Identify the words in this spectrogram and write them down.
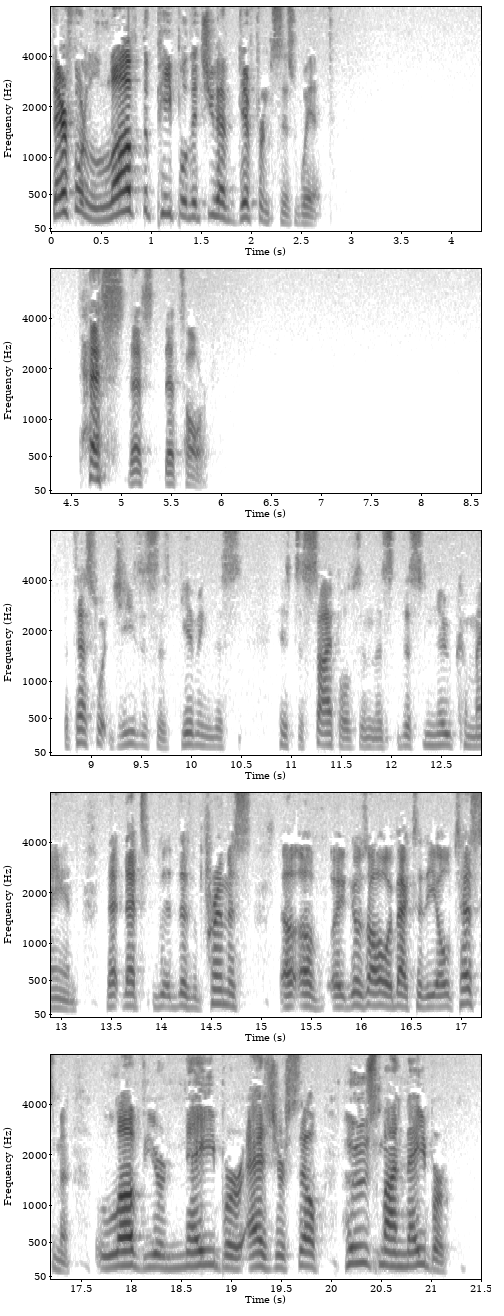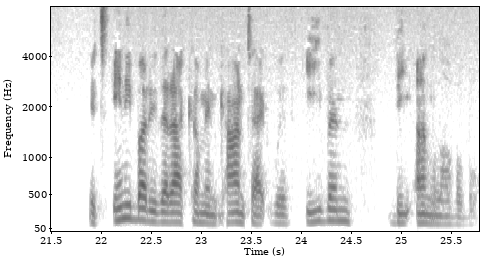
Therefore, love the people that you have differences with. That's, that's, that's hard. But that's what Jesus is giving this, his disciples in this, this new command. That, that's the, the premise of, of, it goes all the way back to the Old Testament. Love your neighbor as yourself. Who's my neighbor? It's anybody that I come in contact with, even the unlovable.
